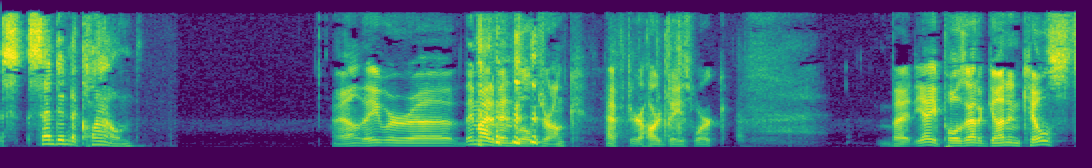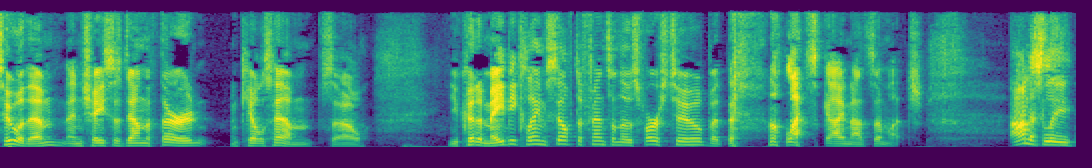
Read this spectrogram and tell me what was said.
"Send in the Clown." Well, they were, uh, they might have been a little drunk after a hard day's work. But yeah, he pulls out a gun and kills two of them, and chases down the third and kills him. So you could have maybe claimed self-defense on those first two, but the last guy not so much. Honestly,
